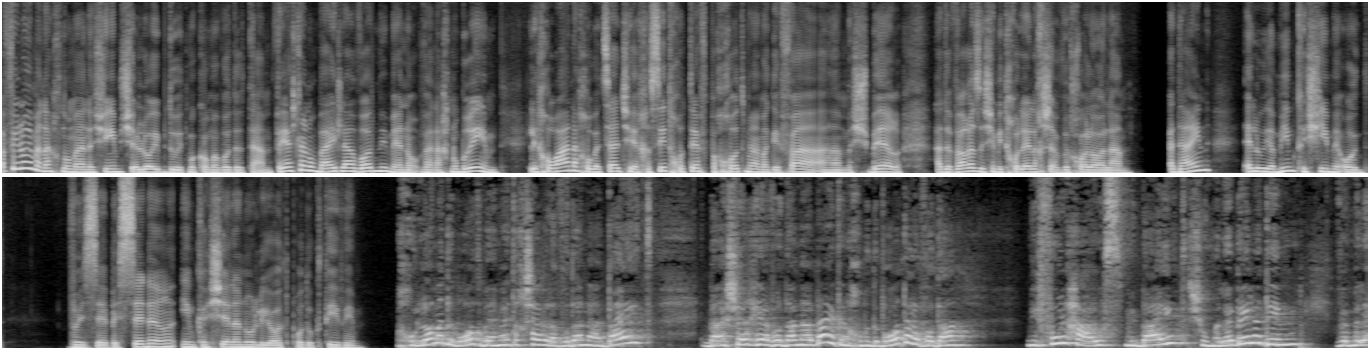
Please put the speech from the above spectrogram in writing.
אפילו אם אנחנו מאנשים שלא איבדו את מקום עבודתם, ויש לנו בית לעבוד ממנו, ואנחנו בריאים. לכאורה אנחנו בצד שיחסית חוטף פחות מהמגפה, המשבר, הדבר הזה שמתחולל עכשיו בכל העולם. עדיין, אלו ימים קשים מאוד, וזה בסדר אם קשה לנו להיות פרודוקטיביים. אנחנו לא מדברות באמת עכשיו על עבודה מהבית, באשר היא עבודה מהבית, אנחנו מדברות על עבודה מפול האוס, מבית שהוא מלא בילדים ומלא.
